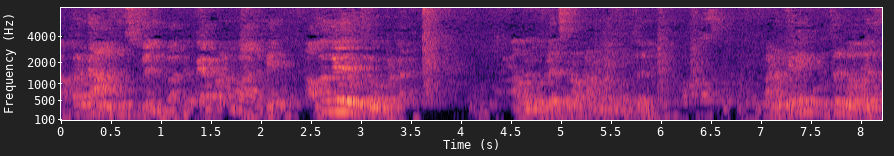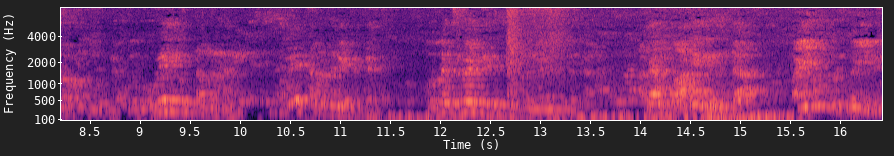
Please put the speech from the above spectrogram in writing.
அப்புறம் தான் அனௌன்ஸ்மெண்ட் அந்த பேப்பர்லாம் பார்த்துட்டு அவங்களே உத்தரவு போட்டாங்க. அவர் ஒரு லட்ச ரூபா பணம் வாங்கி கொடுத்துருங்க. பணத்திலே கொடுத்துருங்க ஒரு லட்ச ரூபா பணம் கொடுங்க ஒரே ஒரு தமிழன் ஒரே தமிழ் கேட்டிருக்காரு ஒரு லட்ச ரூபாய் திருப்பி கொடுத்துருங்க அதான் பாதை இருந்தா பயணம் ரொம்ப இல்லை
